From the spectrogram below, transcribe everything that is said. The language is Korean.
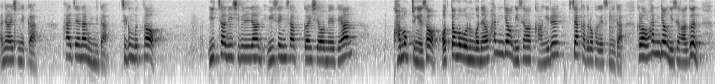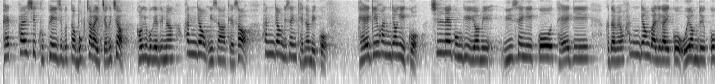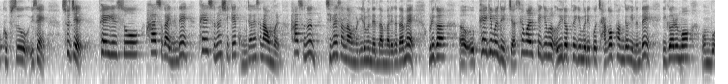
안녕하십니까 하재남입니다. 지금부터 2021년 위생사과 시험에 대한 과목 중에서 어떤 거 보는 거냐 환경위생학 강의를 시작하도록 하겠습니다. 그럼 환경위생학은 189페이지부터 목차가 있죠. 그렇죠? 거기 보게 되면 환경위생학에서 환경위생 개념이 있고 대기 환경이 있고 실내 공기 위험이 위생이 있고 대기 그 다음에 환경 관리가 있고 오염도 있고 급수 위생 수질 폐기수, 하수가 있는데 폐수는 쉽게 공장에서 나온 물, 하수는 집에서 나온 물 이러면 된단 말이에요. 그 다음에 우리가 어, 폐기물도 있죠. 생활 폐기물, 의료 폐기물 있고 작업 환경이 있는데 이거를 뭐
